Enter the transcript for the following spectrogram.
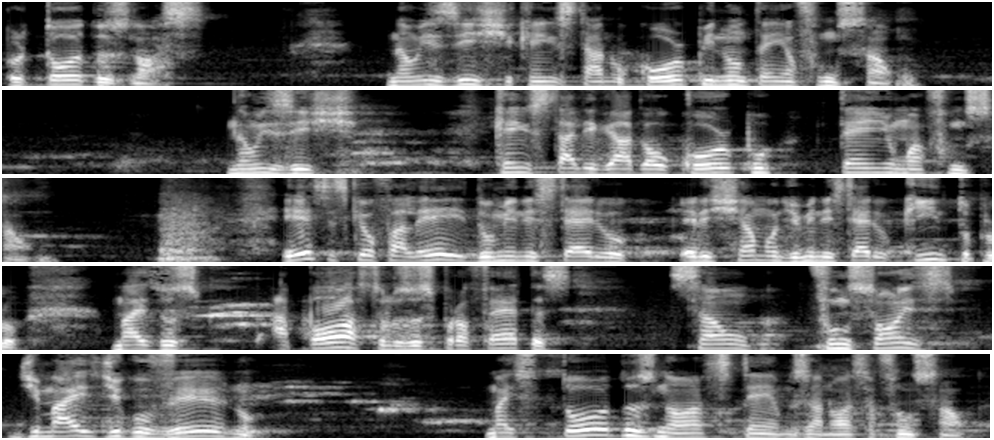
por todos nós. Não existe quem está no corpo e não tenha função. Não existe. Quem está ligado ao corpo tem uma função. Esses que eu falei do ministério, eles chamam de ministério quíntuplo, mas os apóstolos, os profetas, são funções de mais de governo, mas todos nós temos a nossa função.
